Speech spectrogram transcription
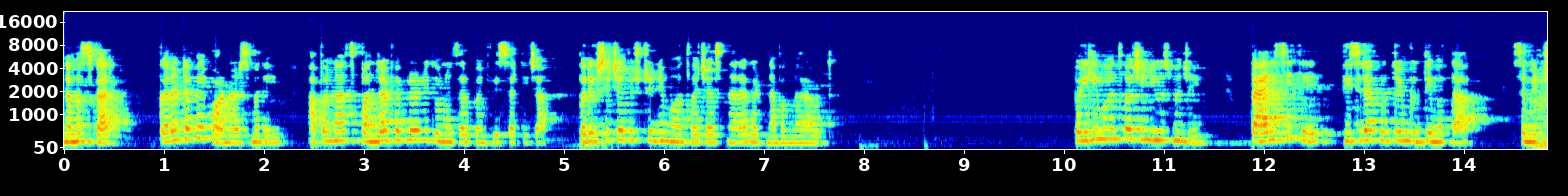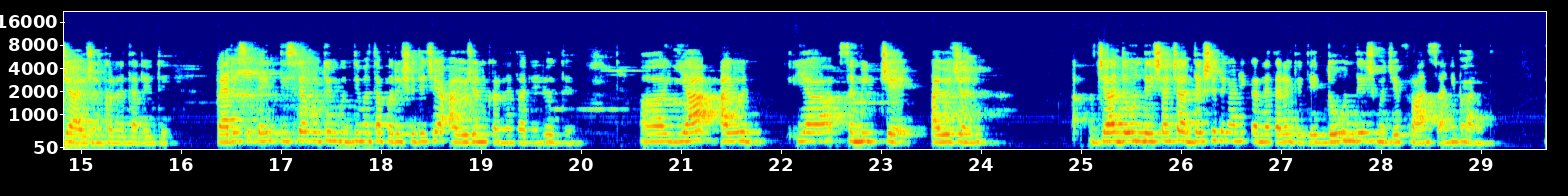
नमस्कार. Current affair कॉर्नर्समध्ये आपण आज पंधरा फेब्रुवारी दोन हजार पंचवीस साठीच्या परीक्षेच्या दृष्टीने महत्त्वाच्या असणाऱ्या घटना बघणार आहोत. पहिली महत्त्वाची न्यूज म्हणजे पॅरिस इथे तिसऱ्या कृत्रिम बुद्धिमत्ता समिटचे आयोजन करण्यात आले होते. पॅरिस इथे तिसऱ्या कृत्रिम बुद्धिमत्ता परिषदेचे आयोजन करण्यात आलेले होते. या आयो या समिटचे आयोजन ज्या दोन देशांच्या अध्यक्षतेखाली करण्यात आले होते ते दोन देश म्हणजे फ्रान्स आणि भारत.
